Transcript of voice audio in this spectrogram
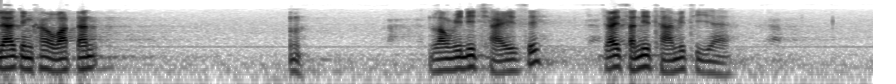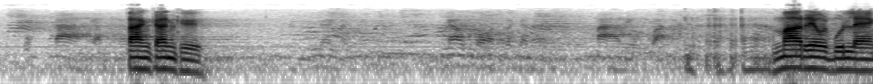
แล้วจึงเข้าวัดนั้นลองวินิจฉัยสิ ใช้สันนิษฐานวิทยา ต่างกันคือ ก้าวก่อนก็จะ มาเร็วบุญแรง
